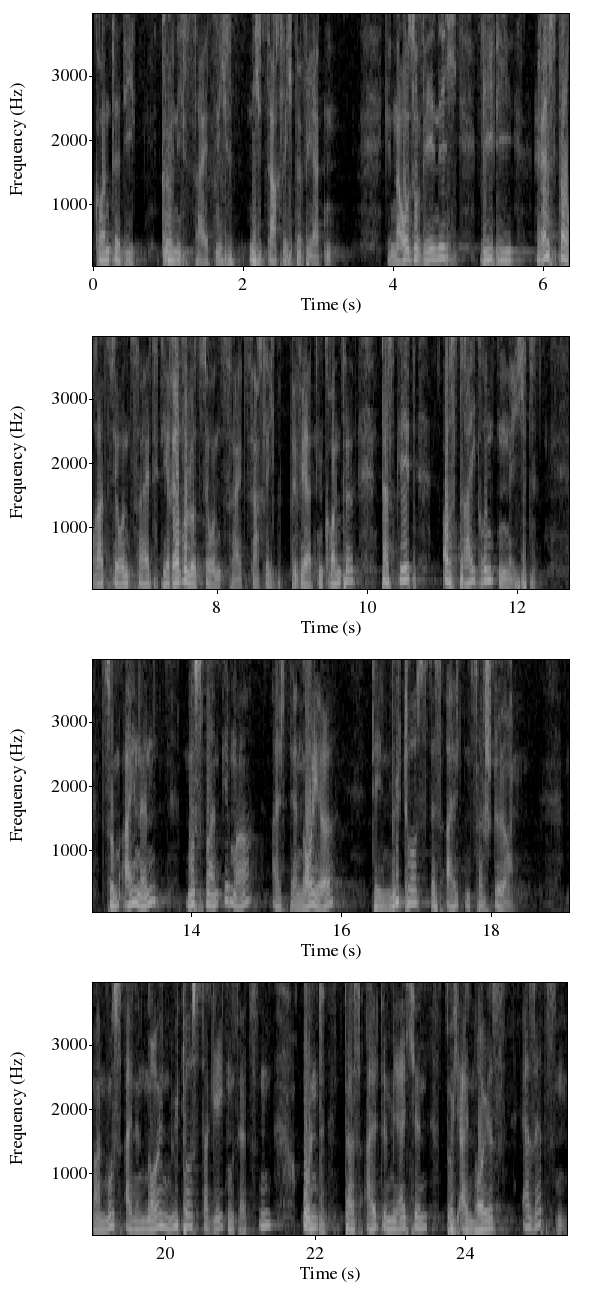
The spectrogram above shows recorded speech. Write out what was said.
konnte die Königszeit nicht, nicht sachlich bewerten. Genauso wenig wie die Restaurationszeit die Revolutionszeit sachlich bewerten konnte. Das geht aus drei Gründen nicht. Zum einen muss man immer als der Neue den Mythos des Alten zerstören. Man muss einen neuen Mythos dagegen setzen und das alte Märchen durch ein neues ersetzen.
